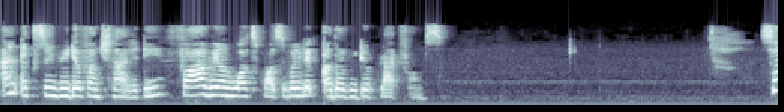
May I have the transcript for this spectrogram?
and extend video functionality far beyond what's possible with other video platforms. So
